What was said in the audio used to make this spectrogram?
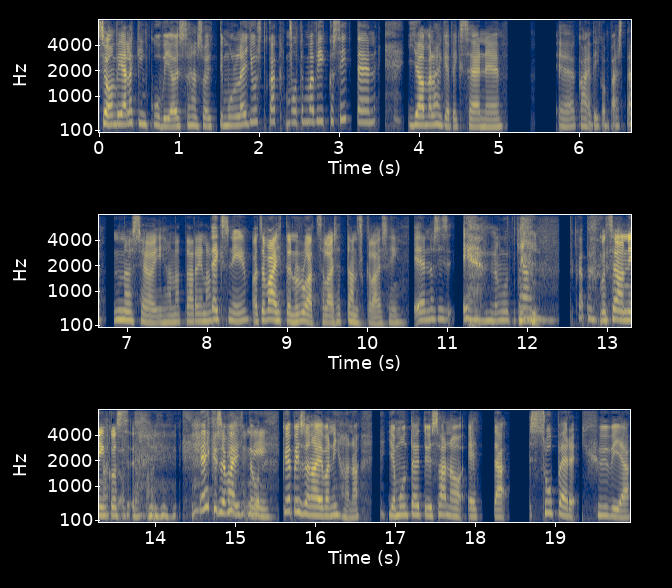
se on vieläkin kuvioissa. Hän soitti mulle just kak, muutama viikko sitten, ja mä lähden kepikseen ö, kahden viikon päästä. No se on ihana tarina. Eiks niin? Oletko vaihtanut ruotsalaiset tanskalaisiin? En, no siis en, mutta kato. Mutta se on niinku... Ehkä se vaihtuu. niin. Köpis on aivan ihana. Ja mun täytyy sanoa, että super hyviä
